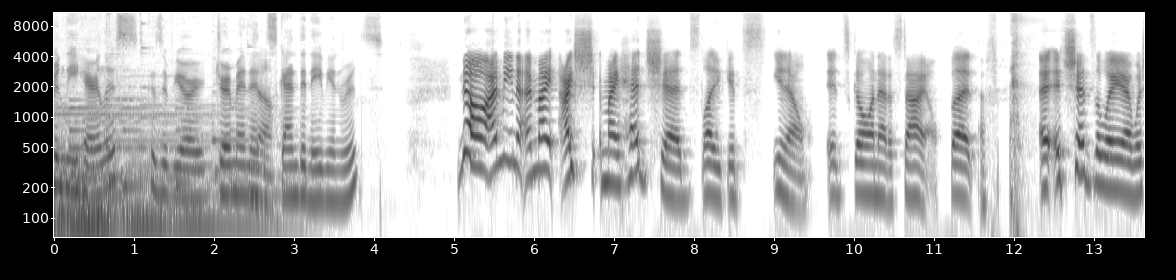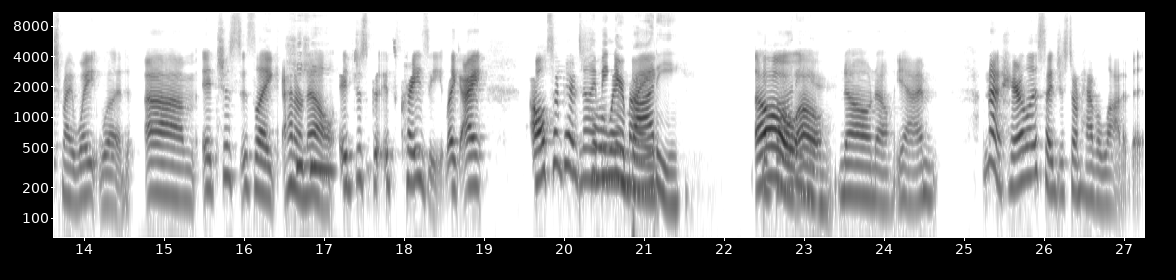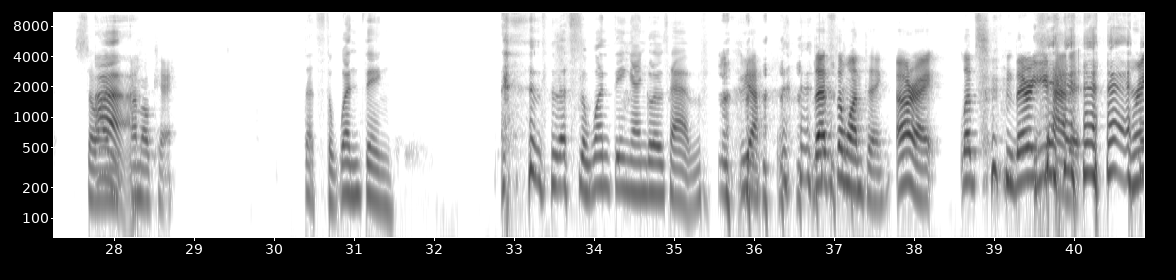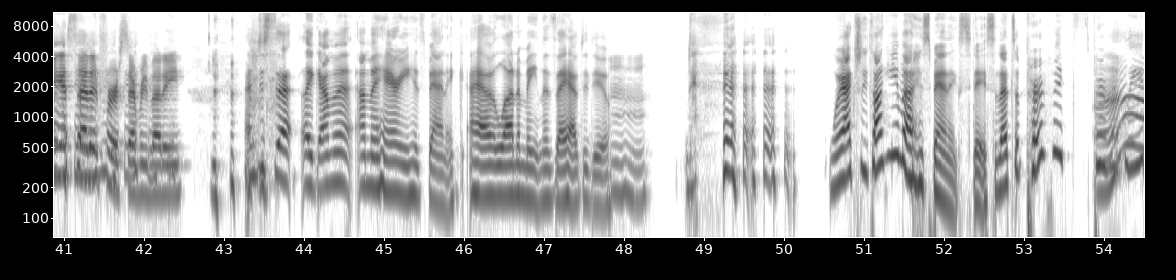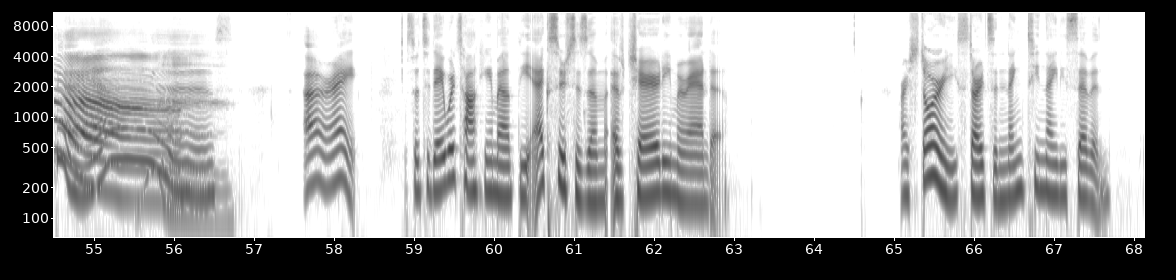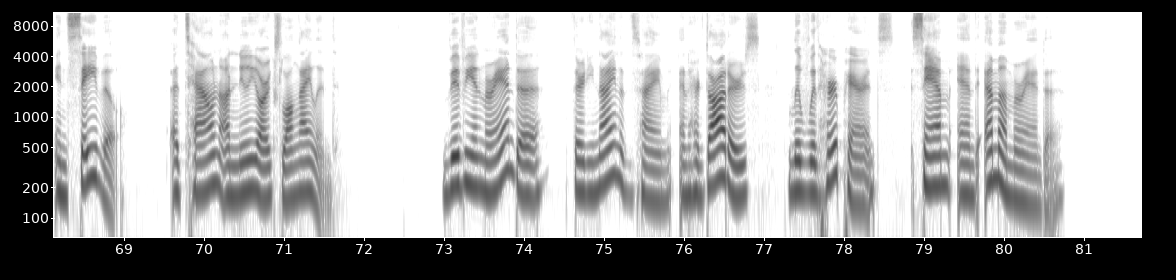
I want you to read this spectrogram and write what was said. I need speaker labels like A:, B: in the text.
A: naturally hairless because of your German and
B: No.
A: Scandinavian roots?
B: No, I mean, I my I sh- my head sheds like it's you know it's going out of style, but it sheds the way I wish my weight would. Um, it just is like I don't know. It just it's crazy. Like I, I'll sometimes
A: no, I mean your
B: my-
A: body.
B: Oh,
A: body
B: oh,
A: hair.
B: no, no, yeah, I'm I'm not hairless. I just don't have a lot of it, so
A: Ah.
B: I'm I'm okay.
A: That's the one thing. That's the one thing Anglos have.
B: Yeah, That's the one thing. All right, let's. there you have it. Maria said it first, everybody.
A: I'm just uh, like I'm a I'm a hairy Hispanic. I have a lot of maintenance I have to do.
B: hmm
A: We're actually talking about Hispanics today, so that's a perfect perfect lead in.
B: Ah.
A: Yes. All right. So today we're talking about the exorcism of Charity Miranda. Our story starts in 1997 in Sayville, a town on New York's Long Island. Vivian Miranda, 39 at the time, and her daughters live with her parents, Sam and Emma Miranda.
